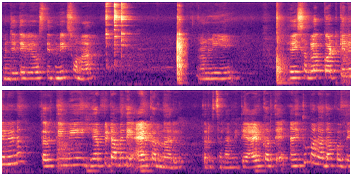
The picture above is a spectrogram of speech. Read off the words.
म्हणजे ते व्यवस्थित मिक्स होणार. आणि हे सगळं कट केलेलं आहे ना तर ते मी ह्या पिठामध्ये ॲड करणार आहे. तर चला मी ते ॲड करते आणि तुम्हाला दाखवते.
